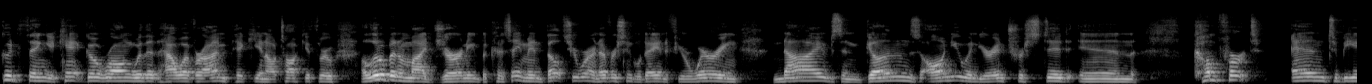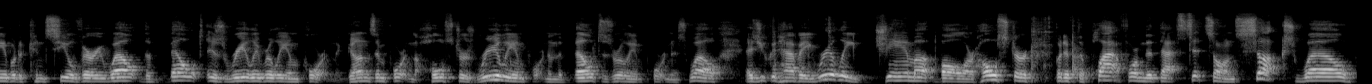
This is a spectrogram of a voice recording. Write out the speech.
good thing. You can't go wrong with it. However, I'm picky and I'll talk you through a little bit of my journey because, hey man, belts you're wearing every single day. And if you're wearing knives and guns on you and you're interested in comfort and to be able to conceal very well, the belt is really, really important. The gun's important, the holster is really important, and the belt is really important as well, as you could have a really jam up ball or holster, but if the platform that that sits on sucks, well,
